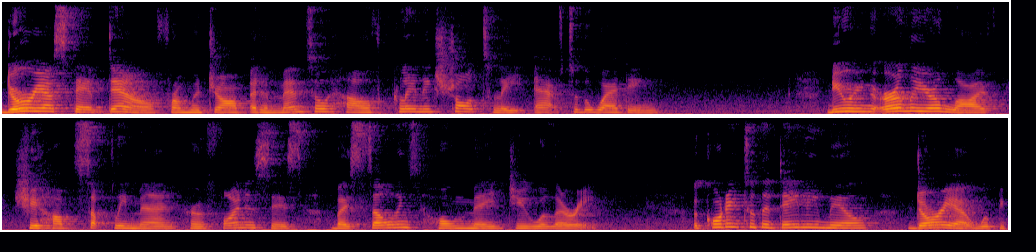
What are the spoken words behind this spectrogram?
Doria stepped down from her job at a mental health clinic shortly after the wedding. During earlier life, she helped supplement her finances by selling homemade jewelry. According to the Daily Mail, Doria will be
